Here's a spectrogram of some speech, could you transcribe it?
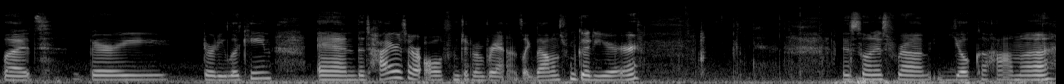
but very dirty looking. And the tires are all from different brands. Like that one's from Goodyear. This one is from Yokohama.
